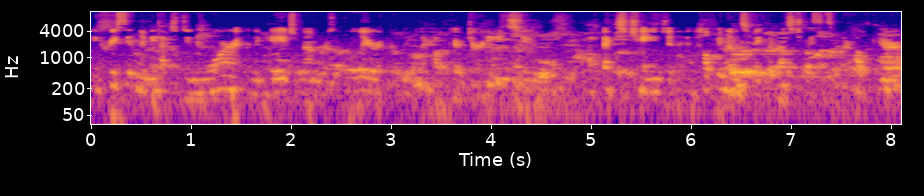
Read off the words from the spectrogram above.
Increasingly, we have to do more and engage members earlier in their healthcare journey to affect change and, and helping them to make the best choices for their healthcare,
